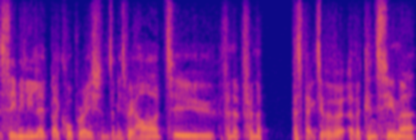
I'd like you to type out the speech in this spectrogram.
seemingly led by corporations. I mean, it's very hard to, from the, from the perspective of a, of a consumer,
